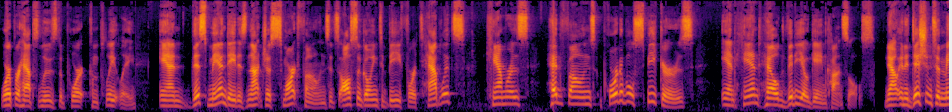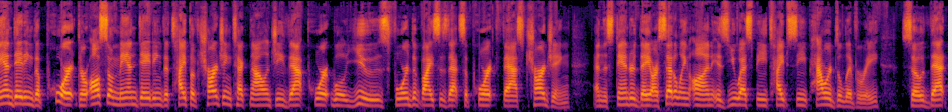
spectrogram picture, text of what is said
or perhaps lose the port completely. And this mandate is not just smartphones, it's also going to be for tablets, cameras, headphones, portable speakers, and handheld video game consoles. Now, in addition to mandating the port, they're also mandating the type of charging technology that port will use for devices that support fast charging. And the standard they are settling on is USB Type C power delivery, so that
